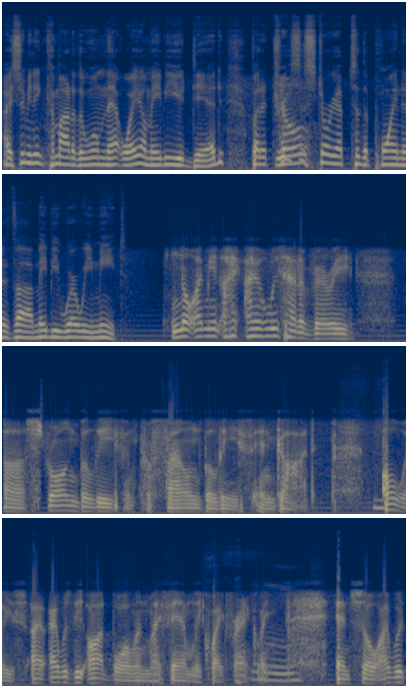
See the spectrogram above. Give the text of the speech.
I assume you didn't come out of the womb that way, or maybe you did. But it traces No. the story up to the point of uh, maybe where we meet. No, I mean, I, I always had a very uh, strong belief and profound belief in God. Always. I, I was the oddball in my family, quite frankly. And so I was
